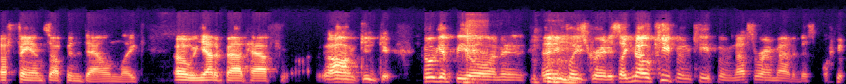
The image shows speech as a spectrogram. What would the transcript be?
a fans up and down, like, oh, he had a bad half. Oh, get, get, go get Beal and, and then he plays great. It's like, no, keep him, keep him. That's where I'm at at this point.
